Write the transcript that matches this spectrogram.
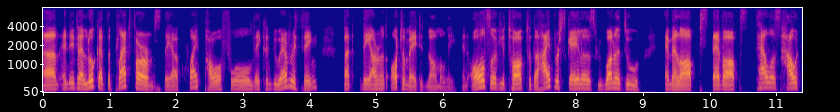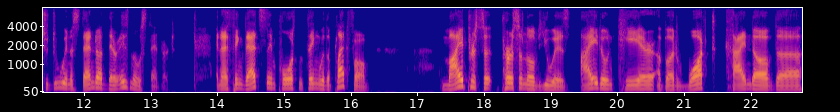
Um, and if I look at the platforms, they are quite powerful. They can do everything, but they are not automated normally. And also, if you talk to the hyperscalers, we want to do MLOps, DevOps, tell us how to do in a standard. There is no standard. And I think that's the important thing with a platform. My pers- personal view is I don't care about what kind of the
